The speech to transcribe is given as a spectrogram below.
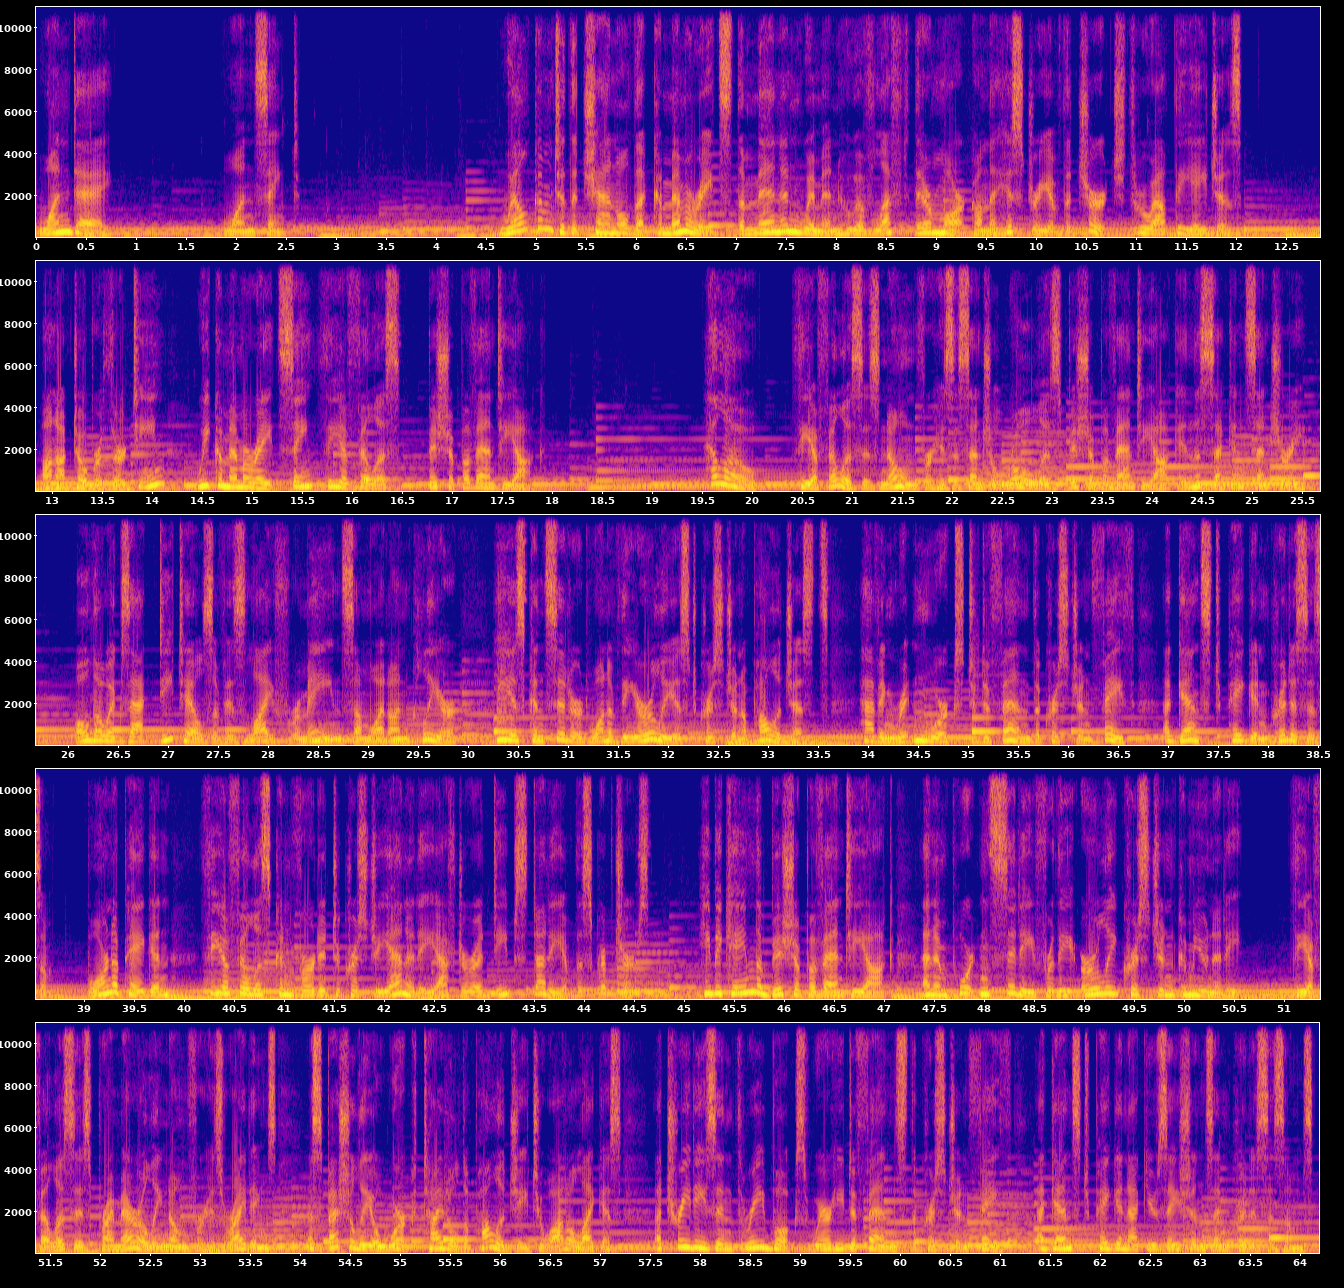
One day, one saint. Welcome to the channel that commemorates the men and women who have left their mark on the history of the Church throughout the ages. On October 13, we commemorate Saint Theophilus, Bishop of Antioch. Hello, Theophilus is known for his essential role as Bishop of Antioch in the second century. Although exact details of his life remain somewhat unclear, he is considered one of the earliest Christian apologists, having written works to defend the Christian faith against pagan criticism. Born a pagan, Theophilus converted to Christianity after a deep study of the scriptures. He became the Bishop of Antioch, an important city for the early Christian community. Theophilus is primarily known for his writings, especially a work titled Apology to Autolycus, a treatise in three books where he defends the Christian faith against pagan accusations and criticisms.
